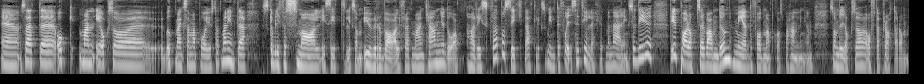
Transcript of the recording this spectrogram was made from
Eh, så att, eh, och man är också eh, uppmärksamma på just att man inte ska bli för smal i sitt liksom, urval, för att man kan ju då ha risk för på sikt att liksom inte få i sig tillräckligt med näring. Så det är ju det är ett par observandum med FODMAP-kostbehandlingen som vi också ofta pratar om.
